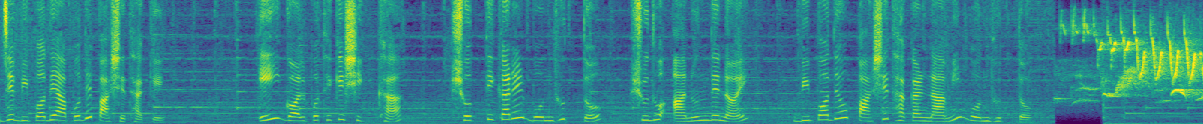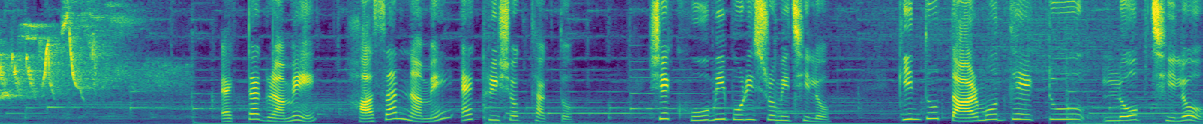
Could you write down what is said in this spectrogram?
যে বিপদে আপদে পাশে থাকে। এই গল্প থেকে শিক্ষা, সত্যিকারের বন্ধুত্ব শুধু আনন্দে নয়, বিপদেও পাশে থাকার নামই বন্ধুত্ব। একটা গ্রামে হাসান নামে এক কৃষক থাকত। সে খুবই পরিশ্রমী ছিল, কিন্তু তার মধ্যে একটু লোভ ছিল।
